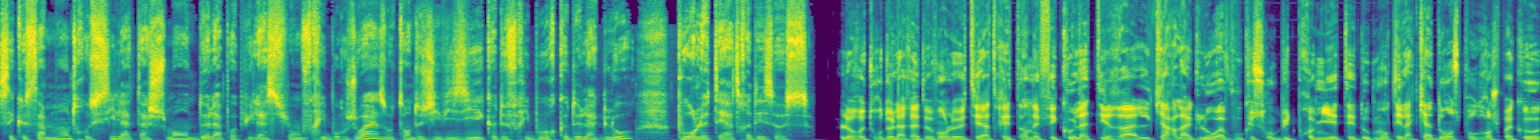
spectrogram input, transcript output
c'est que ça montre aussi l'attachement de la population fribourgeoise, autant de Givisier que de Fribourg que de l'Aglo, pour le théâtre des os. Le retour de l'arrêt devant le théâtre est un effet collatéral car l'aglo avoue que son but premier était d'augmenter la cadence pour Grange Paco.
